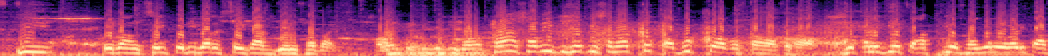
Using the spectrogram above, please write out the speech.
স্ত্রী এবং সেই পরিবারের সেই গার্জেন সবাই। হ্যাঁ সবই বিজেপি সমর্থক, অভুক্ত অবস্থা আছে যেখানে গিয়েছে আত্মীয় স্বজনের বাড়ি কাজ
